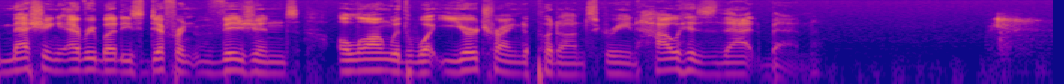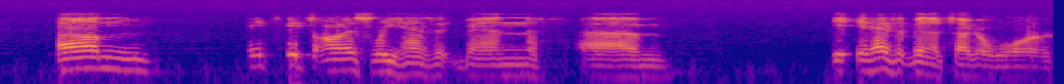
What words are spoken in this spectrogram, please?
meshing everybody's different visions along with what you're trying to put on screen? How has that been? Um, it, it's honestly hasn't been. Um, it, it hasn't been a tug of war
